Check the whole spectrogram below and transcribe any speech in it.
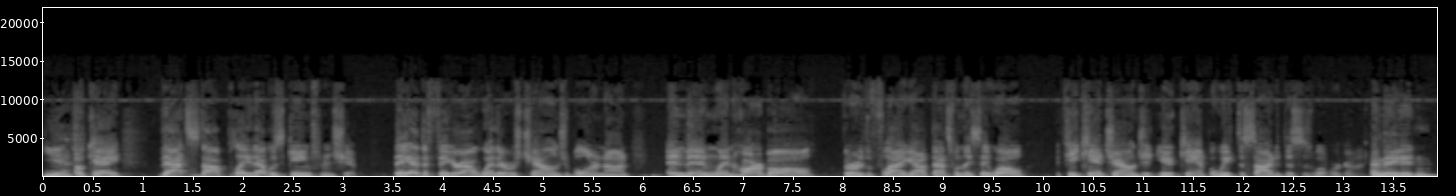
yes. Okay, that stop play that was gamesmanship. They had to figure out whether it was challengeable or not, and then when Harbaugh threw the flag out, that's when they say, "Well, if he can't challenge it, you can't." But we've decided this is what we're going to do. And they didn't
